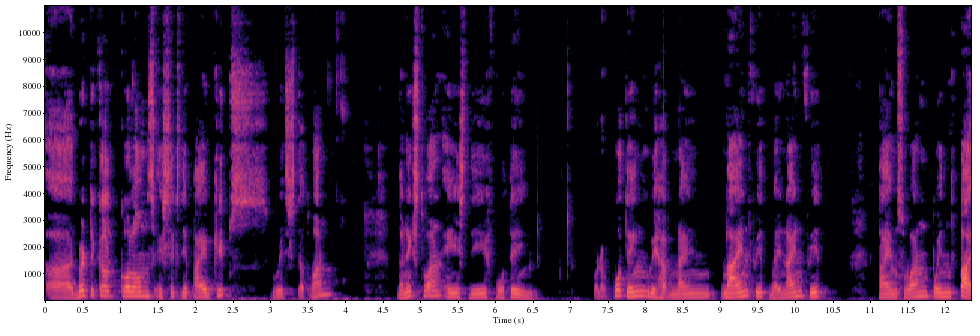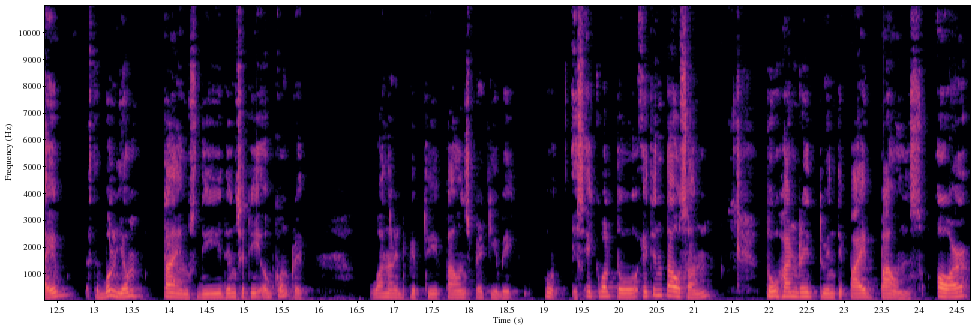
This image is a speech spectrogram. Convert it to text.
uh, vertical columns is 65 kips, which is that one. The next one is the footing. For the footing, we have 9, 9 feet by 9 feet times 1.5, that's the volume, times the density of concrete, 150 pounds per cubic foot, is equal to 18,225 pounds or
